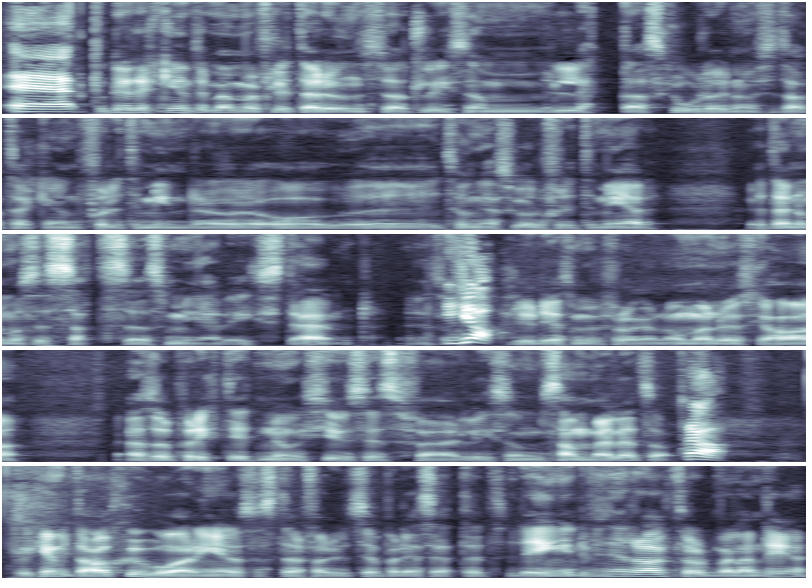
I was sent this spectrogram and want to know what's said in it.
Eh, det räcker inte med att flytta runt så att liksom lätta skolor inom citattecken får lite mindre och, och eh, tunga skolor får lite mer. Utan det måste satsas mer externt. Alltså, Ja. Det är det som är frågan. Om man nu ska ha alltså på riktigt no excuses för liksom samhället så. ja, Då kan vi inte ha sjuåringar som straffar ut sig på det sättet. Det, är ingen, det finns en rak tråd mellan det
